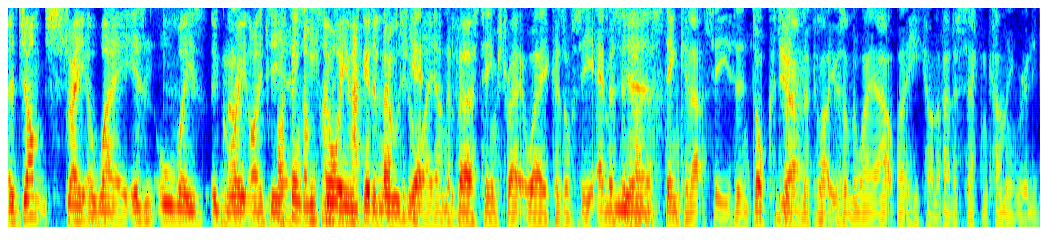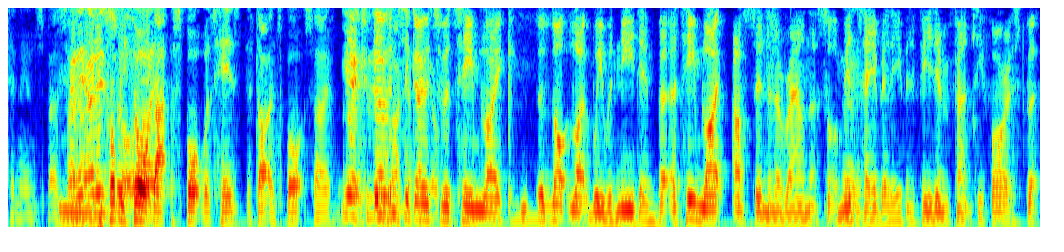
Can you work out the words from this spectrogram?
a jump straight away isn't always a great idea. I think he thought he was good to enough to get way in the first team straight away because obviously Emerson had a stinker that season. Doherty Yeah. was looking like he was on the way out, but he kind of had a second coming, really, didn't he? In Spurs? So And it- and he probably thought like- that the sport was his, the starting sport. So Yeah, because Even to go to a team like not like we would need him, but a team like us in and around that Hmm. sort of mid-table, even if he didn't fancy Forest, but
